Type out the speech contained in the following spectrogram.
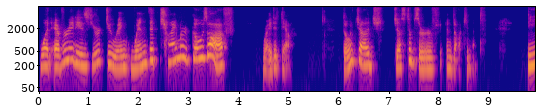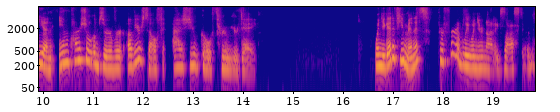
whatever it is you're doing, when the chimer goes off, write it down. Don't judge, just observe and document. Be an impartial observer of yourself as you go through your day. When you get a few minutes, preferably when you're not exhausted,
